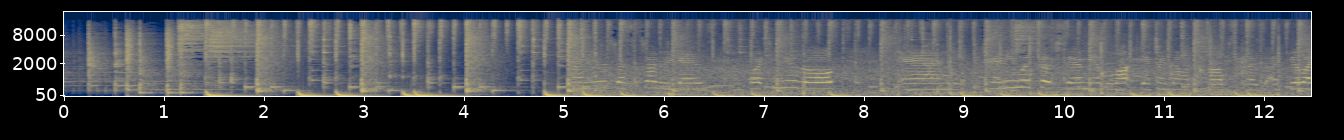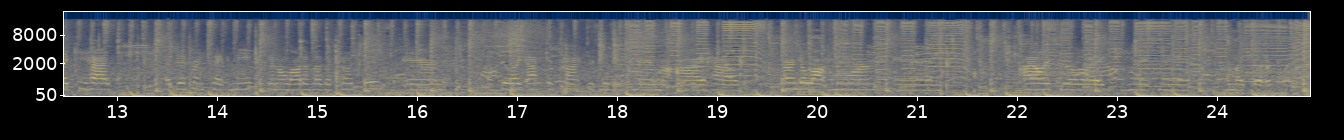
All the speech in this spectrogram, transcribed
My name is Jessica Rodriguez. I'm 14 years old, and training with Coach Sammy is a lot different than with clubs because I feel like he has a different technique than a lot of other coaches, and I feel like after practices with him, I have learned a lot more, and I always feel like he makes me a much better player.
